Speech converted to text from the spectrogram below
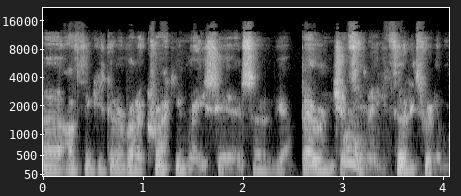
Uh, I think he's going to run a cracking race here. So yeah, Beringer for me, 33 to 1.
